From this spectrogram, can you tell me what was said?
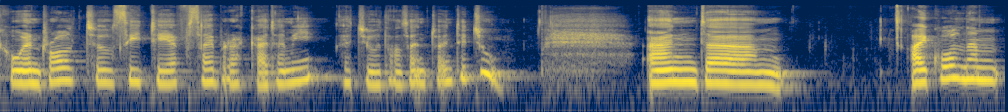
who enrolled to CTF Cyber Academy in 2022. And um, I call them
